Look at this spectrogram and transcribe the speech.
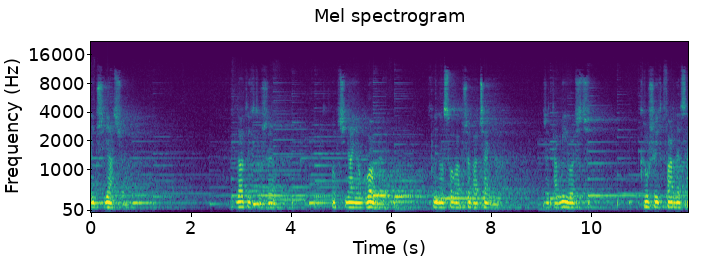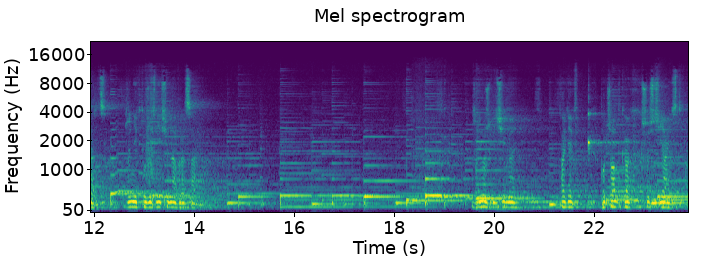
nieprzyjaciół, dla tych, którzy obcinają głowę, płyną słowa przebaczenia, że ta miłość kruszy ich twarde serce, że niektórzy z nich się nawracają. Że już widzimy, tak jak w początkach chrześcijaństwa,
